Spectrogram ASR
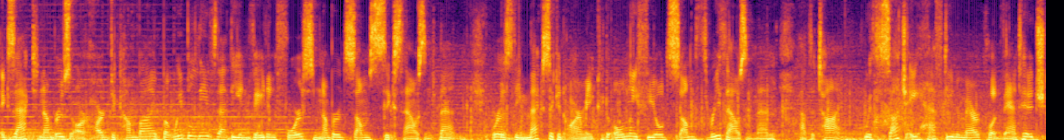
Exact numbers are hard to come by, but we believe that the invading force numbered some 6,000 men, whereas the Mexican army could only field some 3,000 men at the time. With such a hefty numerical advantage,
